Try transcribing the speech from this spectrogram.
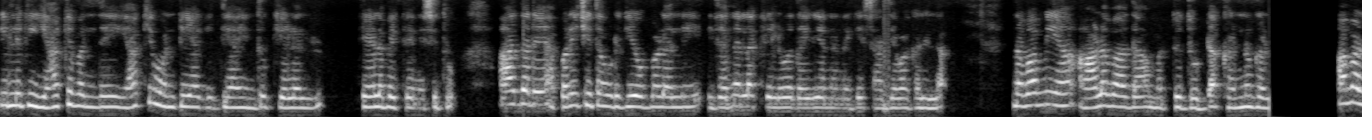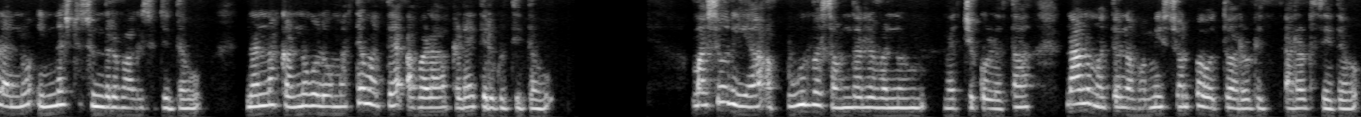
ಇಲ್ಲಿಗೆ ಯಾಕೆ ಬಂದೆ, ಯಾಕೆ ಒಂಟಿಯಾಗಿದ್ಯಾ ಎಂದು ಕೇಳಲು, ಕೇಳಬೇಕೆನಿಸಿತು. ಆದರೆ ಅಪರಿಚಿತ ಹುಡುಗಿಯೊಬ್ಬಳಲ್ಲಿ ಇದನ್ನೆಲ್ಲ ಕೇಳುವ ಧೈರ್ಯ ನನಗೆ ಸಾಧ್ಯವಾಗಲಿಲ್ಲ. ನವಮಿಯ ಆಳವಾದ ಮತ್ತು ದೊಡ್ಡ ಕಣ್ಣುಗಳು ಅವಳನ್ನು ಇನ್ನಷ್ಟು ಸುಂದರವಾಗಿಸುತ್ತಿದ್ದವು. ನನ್ನ ಕಣ್ಣುಗಳು ಮತ್ತೆ ಮತ್ತೆ ಅವಳ ಕಡೆ ತಿರುಗುತ್ತಿದ್ದವು. ಮಸೂರಿಯ ಅಪೂರ್ವ ಸೌಂದರ್ಯವನ್ನು ಮೆಚ್ಚಿಕೊಳ್ಳುತ್ತಾ, ನಾನು ಮತ್ತು ನವಮಿ ಸ್ವಲ್ಪ ಹೊತ್ತು ಹರಡಿ ಹರಡುತ್ತಿದ್ದೆವು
